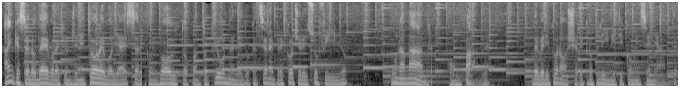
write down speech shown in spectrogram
Anche se è lodevole che un genitore voglia essere coinvolto quanto più nell'educazione precoce di suo figlio, una madre o un padre deve riconoscere i propri limiti come insegnante,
